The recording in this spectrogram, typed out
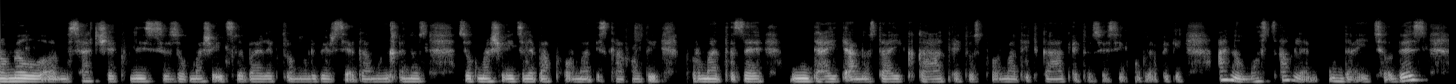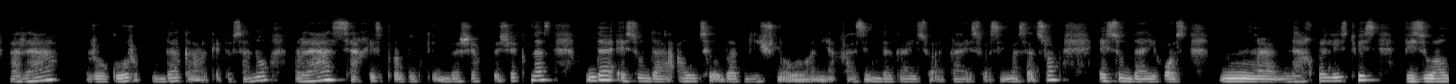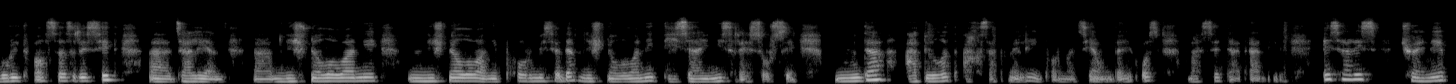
რომელ სად შექმნის ზოგმა შეიძლება ელექტრონული ვერსია გამოიყენოს, ზოგმა შეიძლება ფორმატის ქაღალდი ფორმატზე დაიტანოს და იქ გააკეთოს ფორმატით გააკეთოს ეს ინფოგრაფიკი. ანუ მოსწავლემ უნდა იცოდეს რა როგორ უნდა გააკეთოს, ანუ რა სახის პროდუქტი უნდა შექმნას და ეს უნდა აუცილებლად მნიშვნელოვანი ახაზი უნდა გაისვა, გაესვას იმასაც, რომ ეს უნდა იყოს ნახველისთვის ვიზუალური თვალსაზრისით ძალიან მნიშვნელოვანი, მნიშვნელოვანი ფორმისა და მნიშვნელოვანი დიზაინის რესურსი და ადვილად აღსაქმელი ინფორმაცია უნდა იყოს მასზე დატანილი. ეს არის ჩვენი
